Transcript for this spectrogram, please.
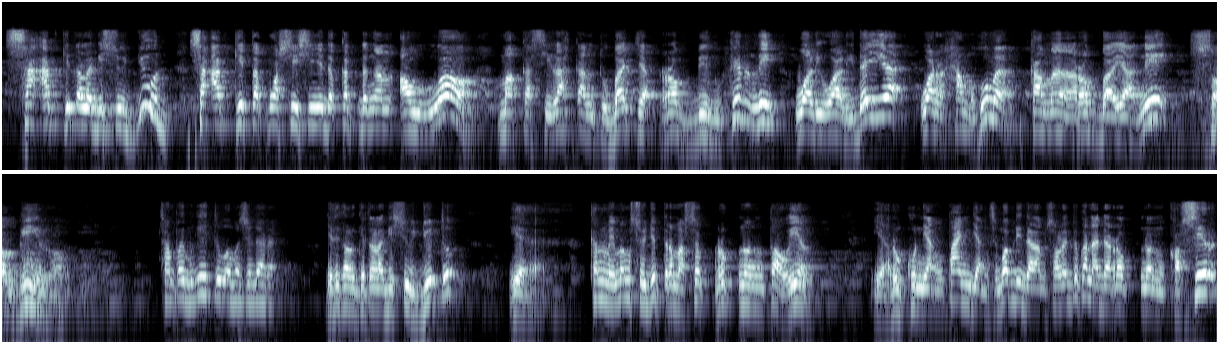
saat kita lagi sujud, saat kita posisinya dekat dengan Allah, maka silahkan tuh baca Rabbil firli wali walidayya warhamhuma kama rabbayani sogiro. Sampai begitu Bapak Saudara. Jadi kalau kita lagi sujud tuh, ya kan memang sujud termasuk ruknun tawil. Ya, rukun yang panjang. Sebab di dalam sholat itu kan ada ruknun kosir,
